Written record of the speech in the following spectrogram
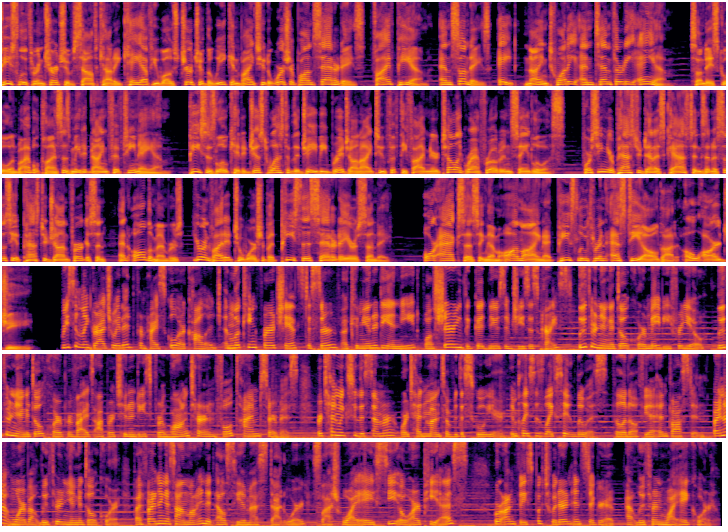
Peace Lutheran Church of South County KFUO's Church of the Week invites you to worship on Saturdays, 5 p.m., and Sundays, 8, 9:20, and 10:30 a.m. Sunday school and Bible classes meet at 9:15 a.m. Peace is located just west of the JB Bridge on I-255 near Telegraph Road in St. Louis. For Senior Pastor Dennis Castens and Associate Pastor John Ferguson and all the members, you're invited to worship at Peace this Saturday or Sunday, or accessing them online at peacelutheranstl.org. Recently graduated from high school or college and looking for a chance to serve a community in need while sharing the good news of Jesus Christ? Lutheran Young Adult Corps may be for you. Lutheran Young Adult Corps provides opportunities for long term, full time service for 10 weeks through the summer or 10 months over the school year in places like St. Louis, Philadelphia, and Boston. Find out more about Lutheran Young Adult Corps by finding us online at lcms.org slash YACORPS or on Facebook, Twitter, and Instagram at Lutheran YA Corps.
